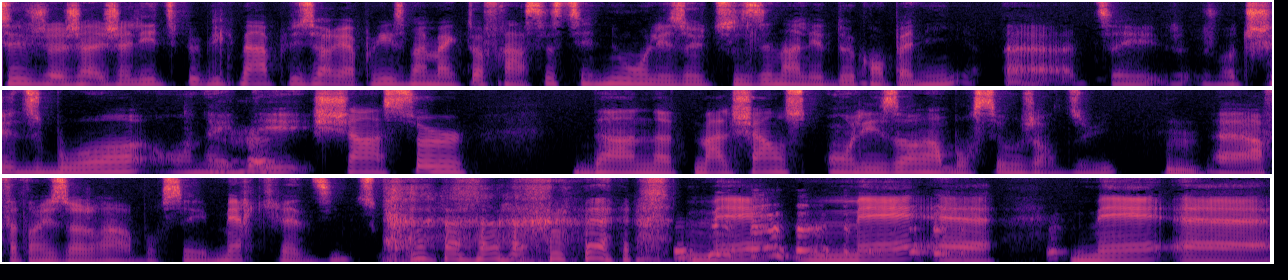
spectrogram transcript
je, je, je l'ai dit publiquement à plusieurs reprises, même avec toi, Francis, nous, on les a utilisés dans les deux compagnies. Euh, je vais toucher du bois. On a mm-hmm. été chanceux dans notre malchance. On les a remboursés aujourd'hui. Mm. Euh, en fait, on les a remboursés mercredi. mais mais, euh, mais euh,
